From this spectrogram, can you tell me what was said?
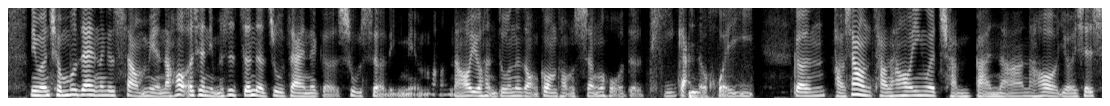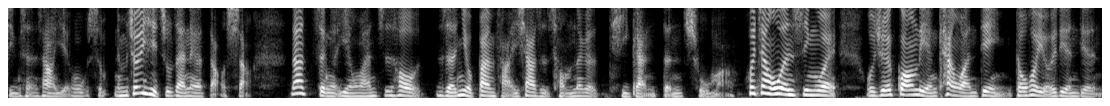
你们全部在那个上面，然后而且你们是真的住在那个宿舍里面嘛，然后有很多那种共同生活的体感的回忆，跟好像常常会因为船班啊，然后有一些行程上延误什么，你们就一起住在那个岛上。那整个演完之后，人有办法一下子从那个体感登出吗？会这样问，是因为我觉得光连看完电影都会有一点点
